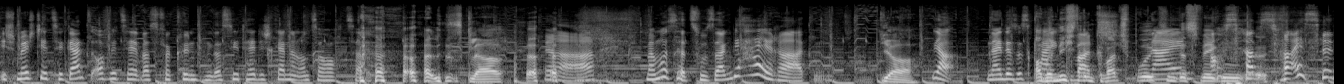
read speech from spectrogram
ich möchte jetzt hier ganz offiziell was verkünden. Das Lied hätte ich gerne an unserer Hochzeit. Alles klar. Ja. Man muss dazu sagen, wir heiraten. Ja. Ja. Nein, das ist kein Aber nicht Quatsch. im Quatschbrötchen, Nein, deswegen, äh, Ausnahmsweise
